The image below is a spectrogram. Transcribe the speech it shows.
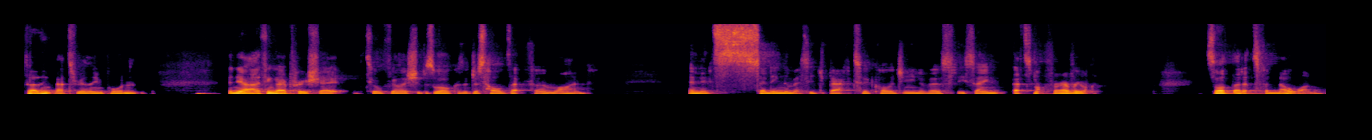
So I think that's really important. And yeah, I think I appreciate Thiel Fellowship as well because it just holds that firm line. And it's sending the message back to college and university saying that's not for everyone. It's not that it's for no one,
